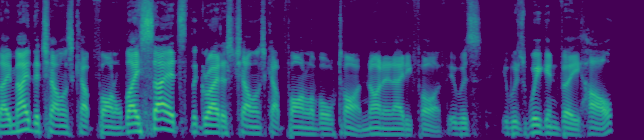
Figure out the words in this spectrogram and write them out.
they made the Challenge Cup final. They say it's the greatest Challenge Cup final of all time, 1985. It was it was Wigan v Hull.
